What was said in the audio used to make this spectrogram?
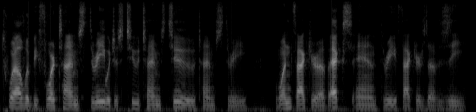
12 would be 4 times 3, which is 2 times 2 times 3. One factor of x and three factors of z.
